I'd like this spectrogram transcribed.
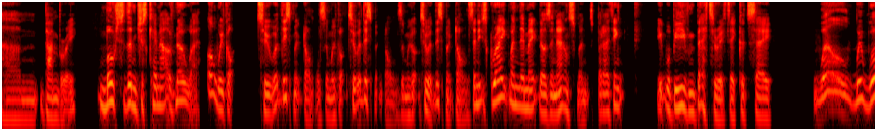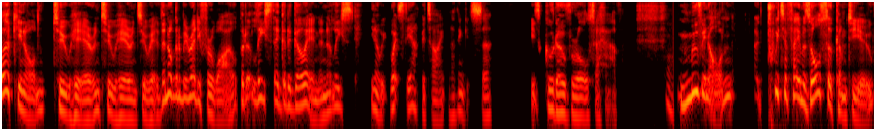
um, Banbury, most of them just came out of nowhere. Oh, we've got two at this McDonald's and we've got two at this McDonald's and we've got two at this McDonald's. And it's great when they make those announcements, but I think it would be even better if they could say, well, we're working on two here and two here and two here. They're not going to be ready for a while, but at least they're going to go in and at least, you know, it whets the appetite. And I think it's, uh, it's good overall to have. Hmm. Moving on, Twitter fame has also come to you,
